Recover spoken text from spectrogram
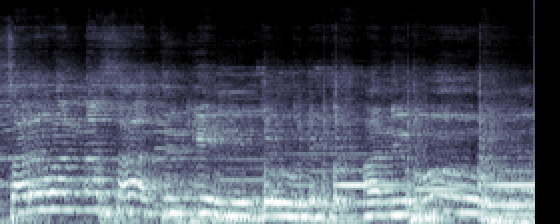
सर्वांना साथ केली तू अनमोल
